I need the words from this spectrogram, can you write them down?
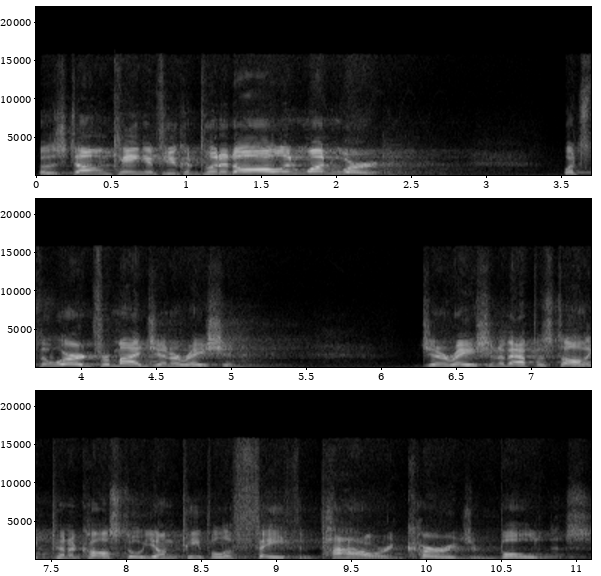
Brother Stoneking, if you could put it all in one word, what's the word for my generation? Generation of apostolic Pentecostal young people of faith and power and courage and boldness.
